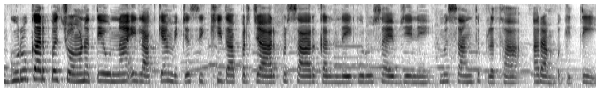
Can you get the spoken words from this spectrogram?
ਗੁਰੂ ਘਰ ਪਹੁੰਚਾਉਣ ਅਤੇ ਉਹਨਾਂ ਇਲਾਕਿਆਂ ਵਿੱਚ ਸਿੱਖੀ ਦਾ ਪ੍ਰਚਾਰ ਪ੍ਰਸਾਰ ਕਰਨ ਲਈ ਗੁਰੂ ਸਾਹਿਬ ਜੀ ਨੇ ਮਸੰਤ ਪ੍ਰਥਾ ਆਰੰਭ ਕੀਤੀ।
